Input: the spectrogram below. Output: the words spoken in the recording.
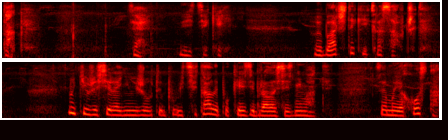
Так. Це, дивіться, який. Ви бачите, який красавчик. Ну, ті вже сіреньким і жовтим повідцвітали, поки я зібралася знімати. Це моя хоста,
